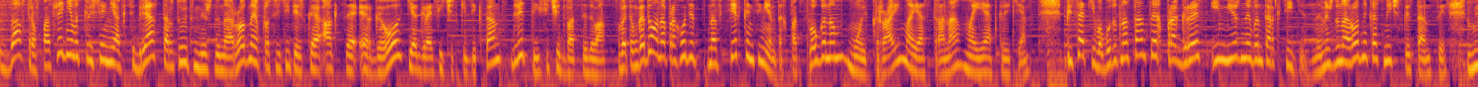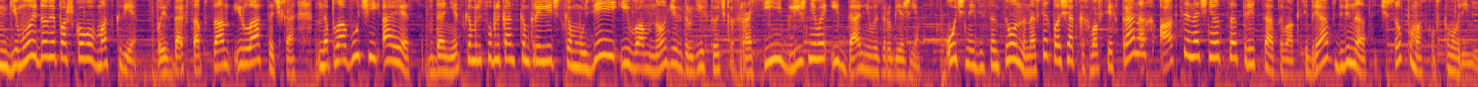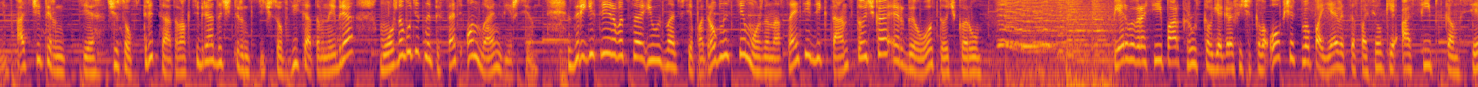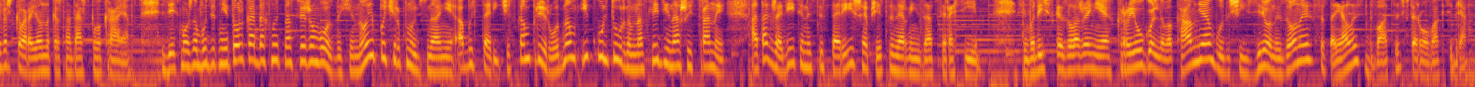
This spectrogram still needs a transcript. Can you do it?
Завтра, в последнее воскресенье октября, стартует международная просветительская акция РГО «Географический диктант-2022». В этом году она проходит на всех континентах под слоганом «Мой край, моя страна, мои открытия». Писать его будут на станциях «Прогресс» и «Мирный» в Антарктиде, на Международной космической станции, в МГИМО и Доме Пашкова в Москве, в поездах «Сапсан» и «Ласточка», на Плавучей АЭС, в Донецком республиканском краеведческом музее и во многих других точках России, ближнего и дальнего зарубежья. Подмосковье. Очно и дистанционно на всех площадках во всех странах акция начнется 30 октября в 12 часов по московскому времени. А с 14 часов 30 октября до 14 часов 10 ноября можно будет написать онлайн-версию. Зарегистрироваться и узнать все подробности можно на сайте диктант.рго.ру. Первый в России парк Русского географического общества появится в поселке Афипском Северского района Краснодарского края. Здесь можно будет не только отдохнуть на свежем воздухе, но и почерпнуть знания об историческом, природном и культурном наследии нашей страны, а также о деятельности старейшей общественной организации России. Символическое заложение краеугольного камня будущей зеленой зоны состоялось 22 октября.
